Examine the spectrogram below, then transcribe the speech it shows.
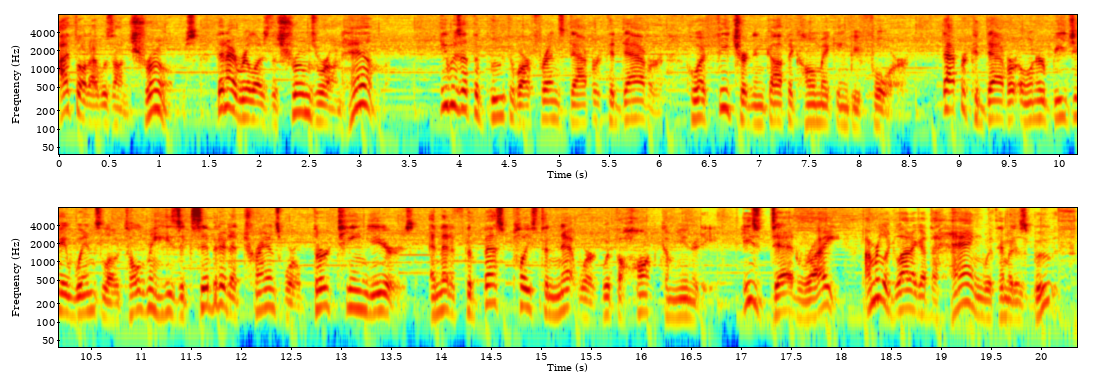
I thought I was on shrooms. Then I realized the shrooms were on him. He was at the booth of our friends Dapper Cadaver, who I've featured in Gothic Homemaking before. Dapper Cadaver owner BJ Winslow told me he's exhibited at Transworld 13 years and that it's the best place to network with the haunt community. He's dead right. I'm really glad I got to hang with him at his booth.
